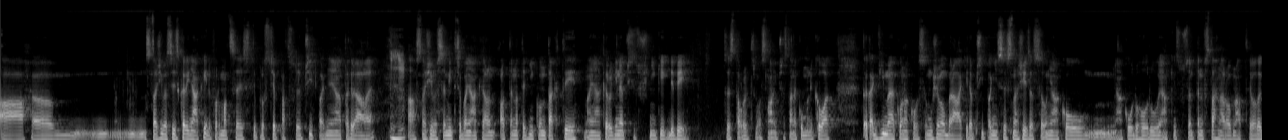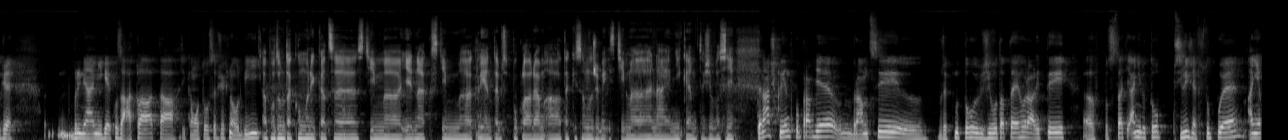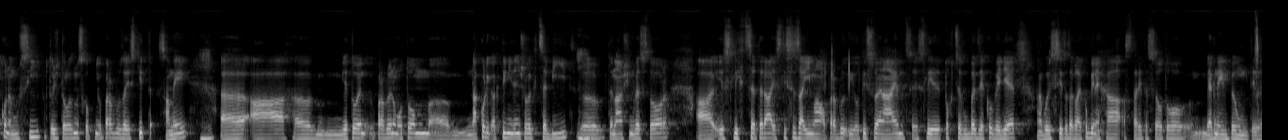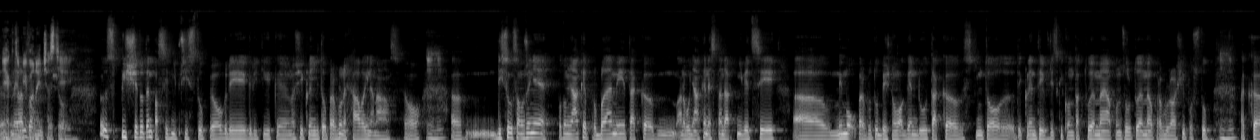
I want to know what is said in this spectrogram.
a eh, snažíme se získat nějaké informace, jestli prostě pracuje případně a tak dále. Mm-hmm. A snažíme se mít třeba nějaké alternativní kontakty na nějaké rodinné příslušníky, kdyby se stalo, že třeba s námi přestane komunikovat, tak ať víme, jako na koho se můžeme obrátit a případně se snažit zase o nějakou, nějakou dohodu, nějakým způsobem ten vztah narovnat. Jo? Takže dobrý nájemník jako základ a říkám, o toho se všechno odvíjí. A potom ta komunikace s tím, eh, jednak s tím eh, klientem předpokládám a taky samozřejmě i s tím eh, nájemníkem, takže vlastně... Ten náš klient popravdě v rámci, řeknu, toho života té jeho reality v podstatě ani do toho příliš nevstupuje, ani jako nemusí, protože tohle jsme schopni opravdu zajistit sami. Hmm. A je to opravdu jenom o tom, nakolik aktivní ten člověk chce být, hmm. ten náš investor a jestli chce teda, jestli se zajímá opravdu i o ty své nájemce, jestli to chce vůbec jako vědět, nebo jestli to takhle jako by nechá a staríte se o to, jak nejlépe umíte. Jak to bývá nejčastěji? Spíš je to ten pasivní přístup, jo, kdy, kdy ti naši klienti to opravdu nechávají na nás. Jo. Uh-huh. Když jsou samozřejmě potom nějaké problémy, tak, eh, anebo nějaké nestandardní věci eh, mimo opravdu tu běžnou agendu, tak s tímto ty klienty vždycky kontaktujeme a konzultujeme opravdu další postup. Uh-huh. Tak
